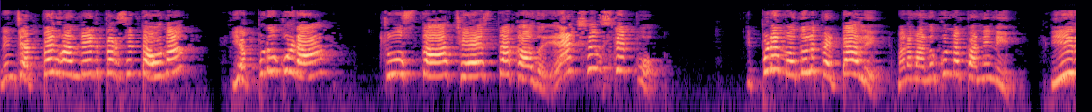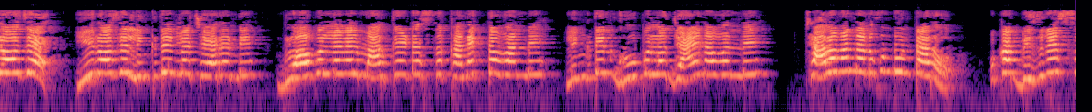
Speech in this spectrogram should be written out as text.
నేను చెప్పాను హండ్రెడ్ పర్సెంట్ అవునా ఎప్పుడు కూడా చూస్తా చేస్తా కాదు యాక్షన్ స్టెప్ ఇప్పుడే మొదలు పెట్టాలి మనం అనుకున్న పనిని ఈ రోజే ఈ రోజే లింక్డ్ఇన్లో చేరండి గ్లోబల్ లెవెల్ మార్కెటర్స్తో కనెక్ట్ అవ్వండి లింక్డ్ఇన్ గ్రూపుల్లో జాయిన్ అవ్వండి చాలా మంది అనుకుంటుంటారు ఒక బిజినెస్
